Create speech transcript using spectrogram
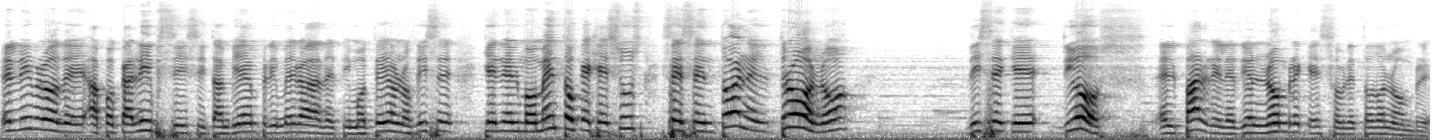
El libro de Apocalipsis y también Primera de Timoteo nos dice que en el momento que Jesús se sentó en el trono, dice que Dios el Padre le dio el nombre que es sobre todo nombre.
